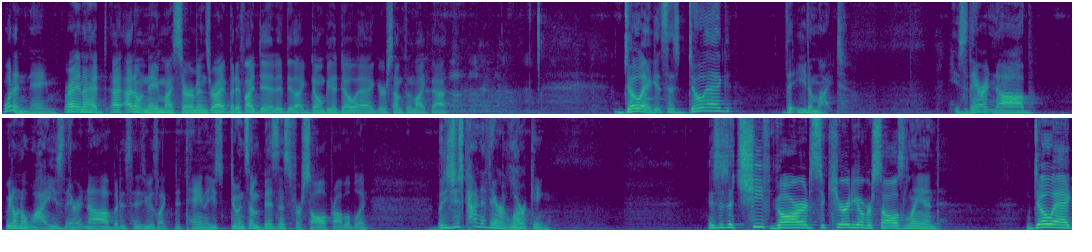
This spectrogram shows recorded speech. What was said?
what a name, right? And I had, I, I, don't name my sermons, right? But if I did, it'd be like, don't be a Doeg or something like that. Doeg, it says Doeg the Edomite. He's there at Nob. We don't know why he's there at Nob, but it says he was like detained. He's doing some business for Saul, probably. But he's just kind of there lurking. This is a chief guard, security over Saul's land. Doeg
